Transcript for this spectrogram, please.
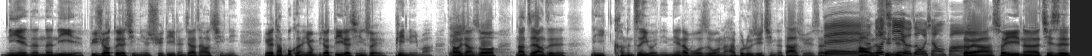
你也的能力也必须要对得起你的学历，人家才要请你，因为他不可能用比较低的薪水聘你嘛，他会想说，那这样子你可能自以为你念到博士文了，还不如去请个大学生，对，好好很多企业有这种想法，对啊，所以呢，其实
